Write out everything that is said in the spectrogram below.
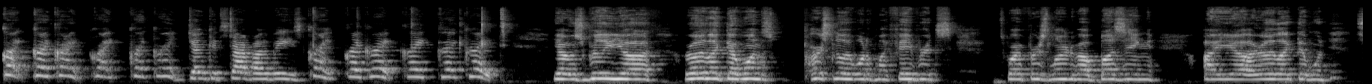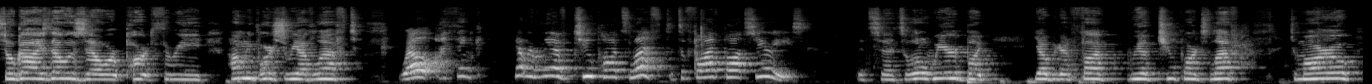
Great, great, great, great, great, great. Don't get stabbed by the bees. Great, great, great, great, great, great. Yeah, it was really, uh, I really like that one. It's personally one of my favorites. It's where I first learned about buzzing. I, uh, I really like that one. So, guys, that was our part three. How many parts do we have left? Well, I think yeah, we only have two parts left. It's a five-part series. It's, uh, it's a little weird, but yeah, we got five. We have two parts left. Tomorrow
